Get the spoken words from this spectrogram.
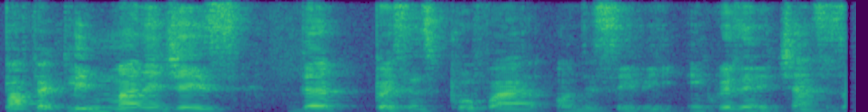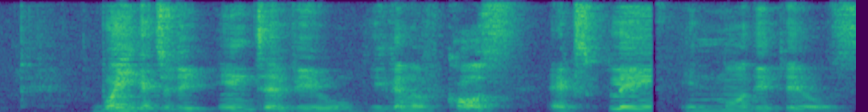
perfectly manages that person's profile on the CV, increasing the chances. When you get to the interview, you can of course explain in more details.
